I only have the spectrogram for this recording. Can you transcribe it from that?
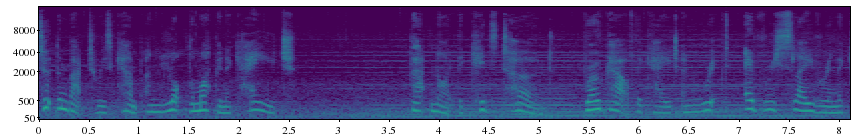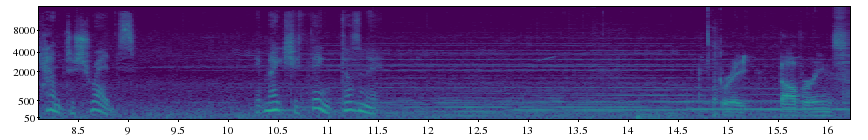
took them back to his camp, and locked them up in a cage. That night, the kids turned, broke out of the cage, and ripped every slaver in the camp to shreds. It makes you think, doesn't it? Great. Balverines.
